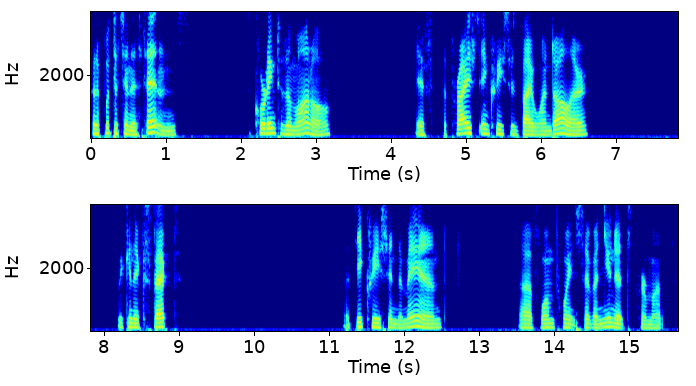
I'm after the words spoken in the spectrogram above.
So to put this in a sentence, according to the model, if the price increases by $1, we can expect a decrease in demand of 1.7 units per month.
